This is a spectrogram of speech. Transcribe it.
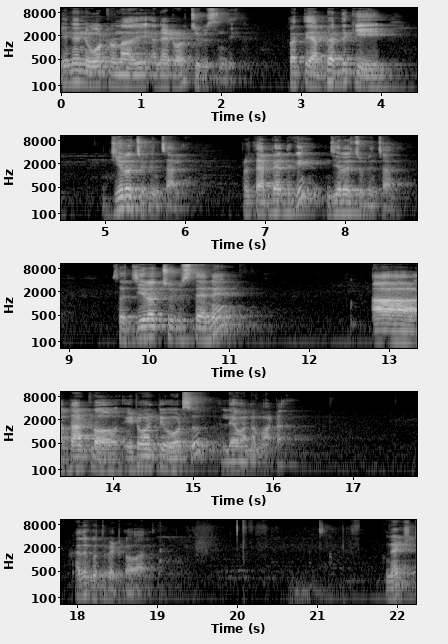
ఎన్నెన్ని ఓట్లు ఉన్నాయి అనేటువంటి చూపిస్తుంది. ప్రతి అభ్యర్థికి జీరో చూపించాలి. ప్రతి అభ్యర్థికి జీరో చూపించాలి. సో జీరో చూపిస్తేనే ఆ దాంట్లో ఎటువంటి ఓట్స్ లేవన్నమాట. అది గుర్తుపెట్టుకోవాలి. నెక్స్ట్.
